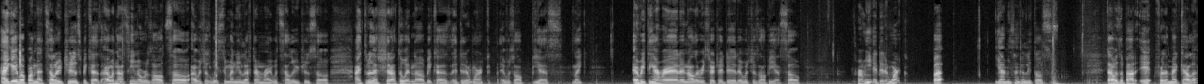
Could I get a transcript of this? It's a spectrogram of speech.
I gave up on that celery juice because I was not seeing no results. So I was just wasting money left and right with celery juice. So I threw that shit out the window because it didn't work. It was all BS. Like everything I read and all the research I did, it was just all BS. So for me, it didn't work. But yeah, mis angelitos. That was about it for the Met Gala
